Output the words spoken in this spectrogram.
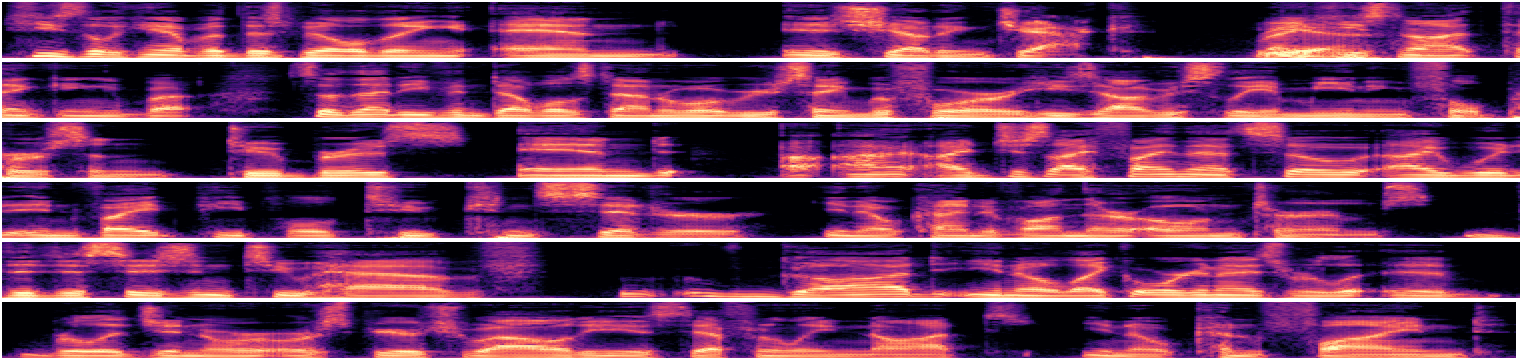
He's looking up at this building and is shouting Jack. Right. Yeah. He's not thinking about, so that even doubles down to what we were saying before. He's obviously a meaningful person to Bruce. And I, I just, I find that so I would invite people to consider, you know, kind of on their own terms, the decision to have God, you know, like organized rel- uh, religion or, or spirituality is definitely not, you know, confined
